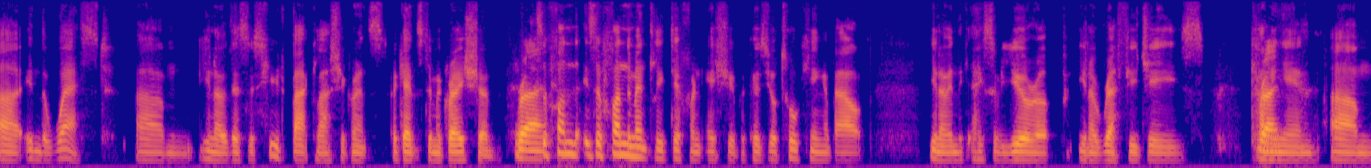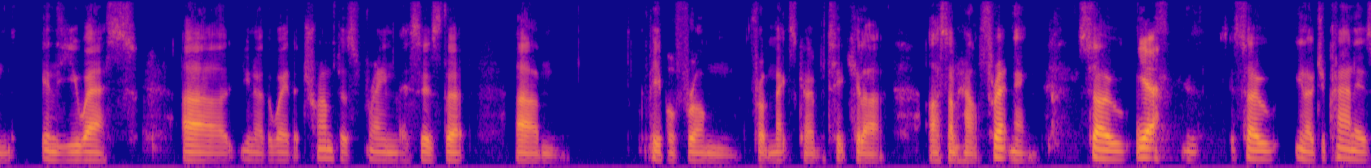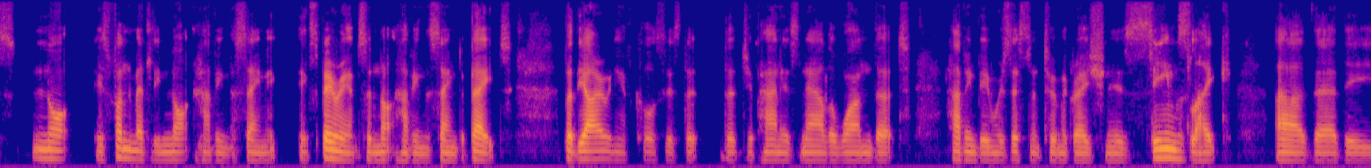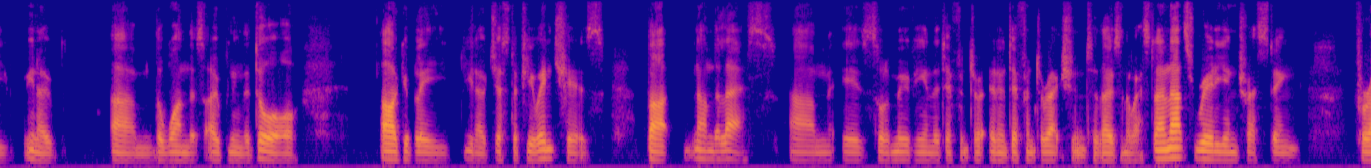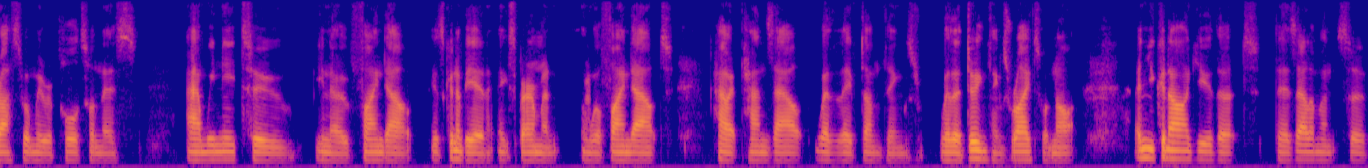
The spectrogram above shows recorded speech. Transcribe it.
uh, in the West, um, you know, there's this huge backlash against against immigration. Right. It's a fun, it's a fundamentally different issue because you're talking about, you know, in the case of Europe, you know, refugees coming right. in. Um, in the US, uh, you know, the way that Trump has framed this is that um, people from from Mexico in particular are somehow threatening. So yeah, so you know, Japan is not is fundamentally not having the same experience and not having the same debate. But the irony, of course, is that that Japan is now the one that, having been resistant to immigration, is seems like uh, they're the you know um, the one that's opening the door, arguably you know just a few inches, but nonetheless um, is sort of moving in the different in a different direction to those in the West, and that's really interesting for us when we report on this, and we need to you know find out. It's going to be an experiment, and we'll find out how it pans out, whether they've done things, whether they're doing things right or not. And you can argue that there's elements of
